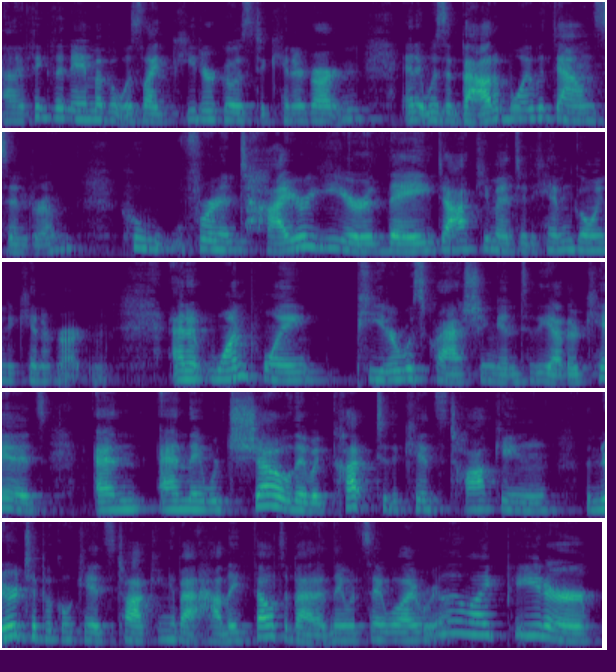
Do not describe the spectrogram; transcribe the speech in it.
I think the name of it was like Peter Goes to Kindergarten. And it was about a boy with Down syndrome who, for an entire year, they documented him going to kindergarten. And at one point, Peter was crashing into the other kids. And, and they would show, they would cut to the kids talking, the neurotypical kids talking about how they felt about it. And they would say, Well, I really like Peter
